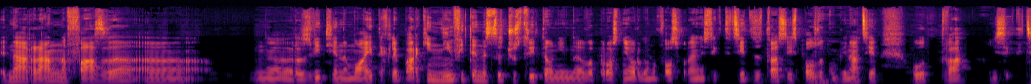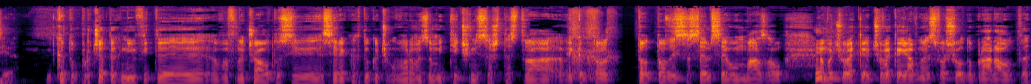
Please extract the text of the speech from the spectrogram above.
една ранна фаза а, на развитие на младите хлебарки. Нимфите не са чувствителни на въпросния органофосфорен инсектицид, затова се използва комбинация от два инсектицида. Като прочетах нимфите в началото си, си реках тук, че говорим за митични същества. Викам, то, то, този съвсем се е омазал. Ама човека, човека явно е свършил добра работа.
